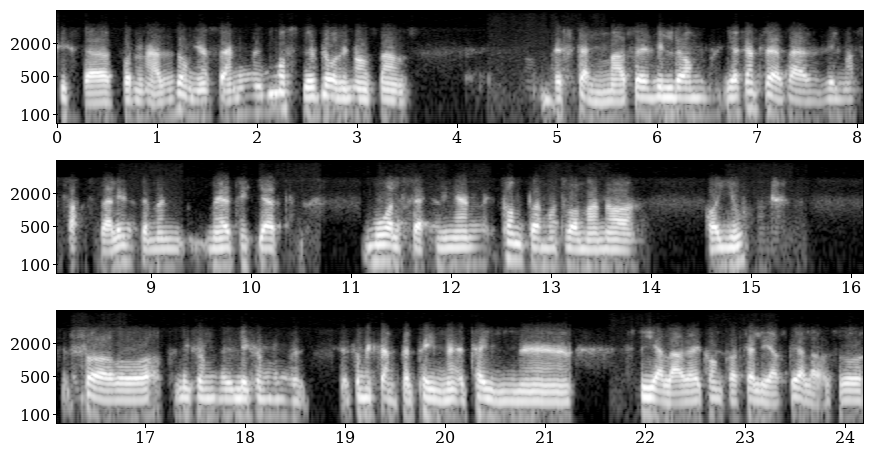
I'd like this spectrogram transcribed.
sista på den här säsongen. Sen måste Blåvitt någonstans bestämma sig. Vill de, jag kan inte säga så här, vill man satsa eller inte, men, men jag tycker att målsättningen kontra mot vad man har, har gjort för att liksom, liksom som exempel ta in, ta in spelare kontra sälja spelare så,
